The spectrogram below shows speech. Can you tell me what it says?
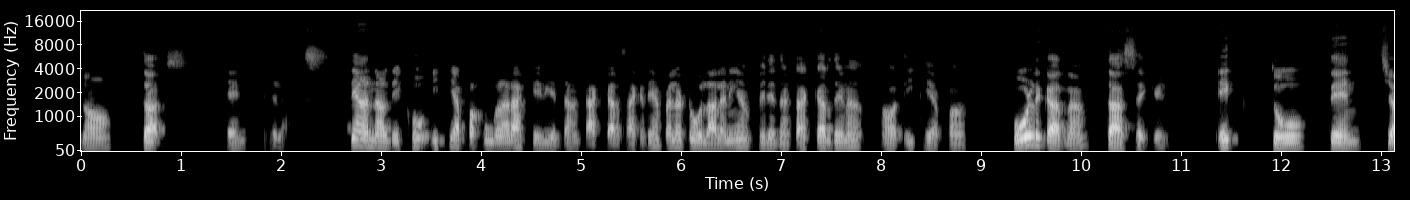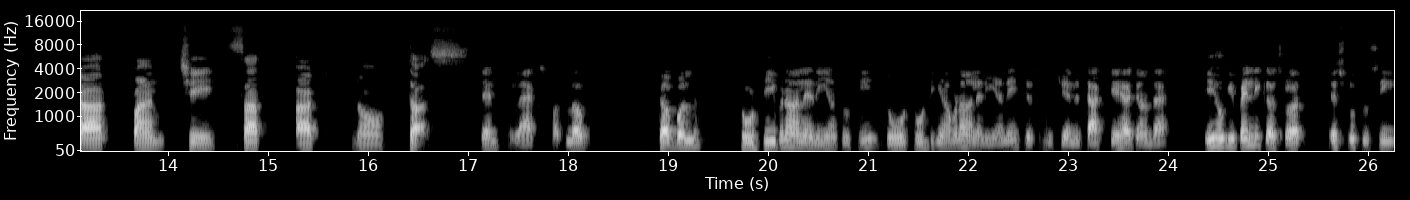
9 10 ਦੈਨ ਰਿਲੈਕਸ ਧਿਆਨ ਨਾਲ ਦੇਖੋ, ਇੱਥੇ ਆਪਾਂ ਉਂਗਲਾਂ ਰੱਖ ਕੇ ਵੀ ਇਦਾਂ ਟੱਕ ਕਰ ਸਕਦੇ ਹਾਂ। ਪਹਿਲਾਂ ਢੋਲ ਲਾ ਲੈਣੀਆਂ ਫਿਰ ਇਦਾਂ ਟੱਕ ਕਰ ਦੇਣਾ ਔਰ ਇੱਥੇ ਆਪਾਂ ਹੋਲਡ ਕਰਨਾ 10 ਸੈਕਿੰਡ 1 2 3 4 5 6 7 8 9 10 ਦੈਨ ਰਿਲੈਕਸ ਮਤਲਬ ਡਬਲ ਥੋੜੀ ਬਣਾ ਲੈਣੀ ਆ ਤੁਸੀਂ, ਦੋ ਥੋਡੀਆਂ ਬਣਾ ਲੈਣੀਆਂ ਨੇ, ਜਿਸ ਨੂੰ ਚਿੰਨ ਟੱਕ ਕਿਹਾ ਜਾਂਦਾ ਹੈ। ਇਹ ਗਈ ਪਹਿਲੀ ਕਸਰਤ, ਇਸ ਨੂੰ ਤੁਸੀਂ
